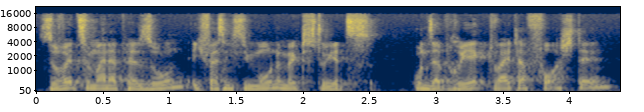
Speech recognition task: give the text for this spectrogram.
soweit zu meiner Person. Ich weiß nicht, Simone, möchtest du jetzt unser Projekt weiter vorstellen?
